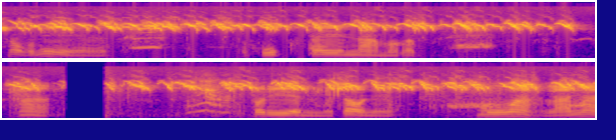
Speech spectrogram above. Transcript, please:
เขาก็มีกระปุกใส่น้ำครับอ่าพอดีเห็นมือเจ้านี่มูมาร้านมา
